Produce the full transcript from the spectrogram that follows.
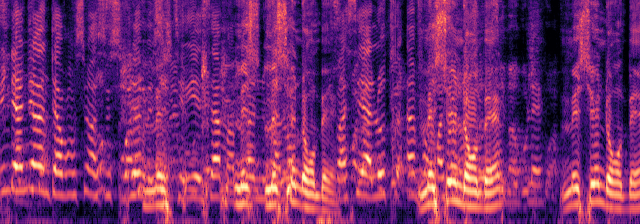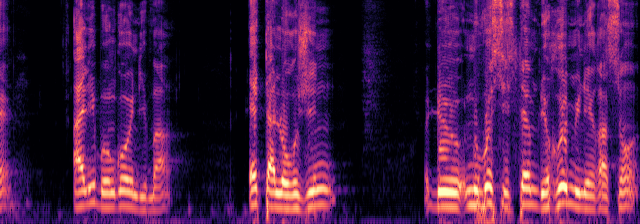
Une dernière intervention à ce sujet, monsieur Thierry et Sam. Monsieur. Passer à l'autre Monsieur Ndombe. Monsieur Ndombe, Ali Bongo Ndima est à l'origine de nouveaux systèmes de rémunération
